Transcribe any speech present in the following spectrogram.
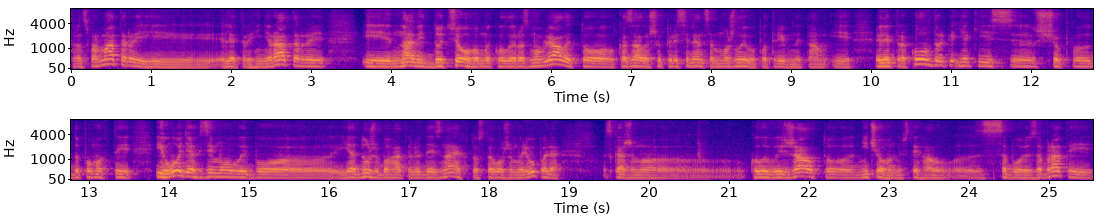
трансформатори, і електрогенератори. І навіть до цього ми коли розмовляли, то казали, що переселенцям можливо потрібні там і електроковдри якісь, е, щоб допомогти, і одяг зимовий, бо я дуже багато людей знаю, хто з того ж Маріуполя, скажімо, коли виїжджав, то нічого не встигав е, з собою забрати. І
